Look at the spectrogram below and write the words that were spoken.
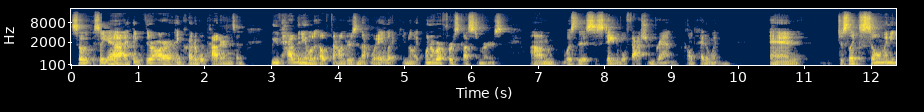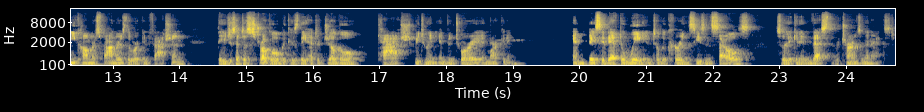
So so yeah i think there are incredible patterns and we have been able to help founders in that way. Like you know like one of our first customers um, was this sustainable fashion brand called headwind. And just like so many e-commerce founders that work in fashion they just had to struggle because they had to juggle cash between inventory and marketing. And basically, they have to wait until the current season sells so they can invest the returns in the next.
